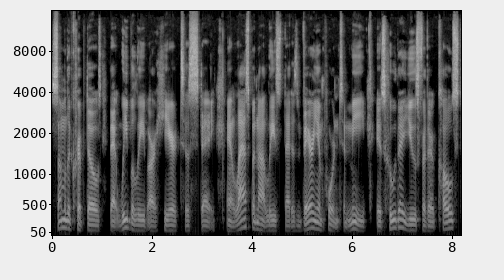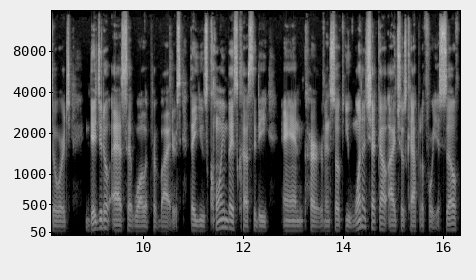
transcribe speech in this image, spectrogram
some of the cryptos that we believe are here to stay. And last but not least, that is very important to me, is who they use for their cold storage digital asset wallet providers. They use Coinbase Custody and Curv. And so if you want to check out iTrust Capital for yourself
